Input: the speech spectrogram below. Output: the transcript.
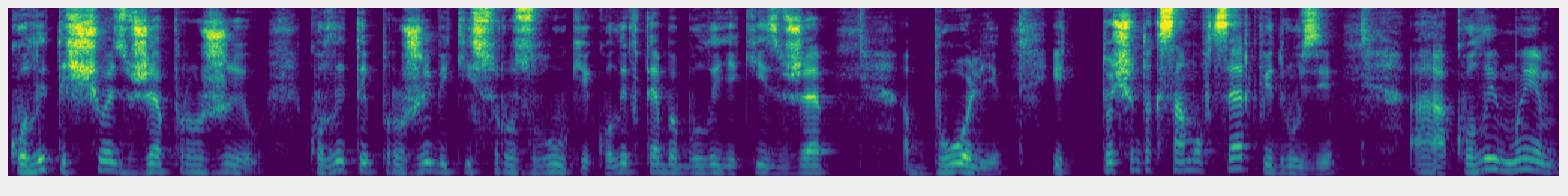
коли ти щось вже прожив, коли ти прожив якісь розлуки, коли в тебе були якісь вже болі. І точно так само в церкві, друзі, коли ми,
